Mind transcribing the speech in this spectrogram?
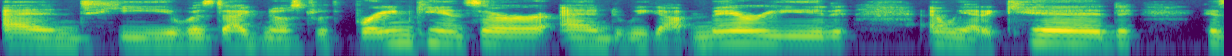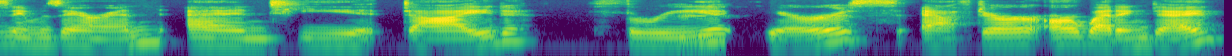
and he was diagnosed with brain cancer and we got married and we had a kid. His name was Aaron and he died 3 mm. years after our wedding day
